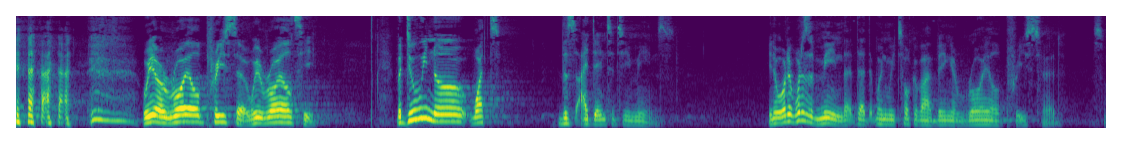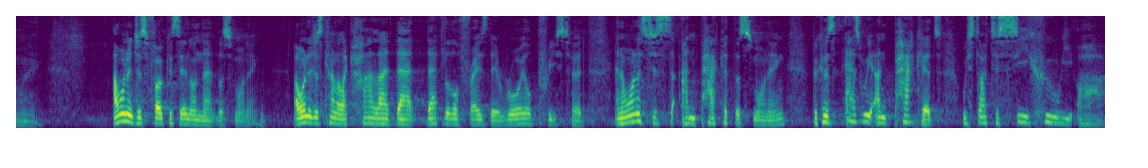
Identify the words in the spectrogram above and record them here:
Eh? we are a royal priesthood. We're royalty. But do we know what this identity means? You know, what, what does it mean that, that when we talk about being a royal priesthood this morning? I want to just focus in on that this morning. I want to just kind of like highlight that, that little phrase there, royal priesthood. And I want us just to unpack it this morning because as we unpack it, we start to see who we are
